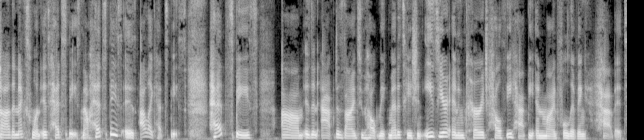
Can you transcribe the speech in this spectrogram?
Uh, the next one is Headspace. Now, Headspace is, I like Headspace. Headspace um, is an app designed to help make meditation easier and encourage healthy, happy, and mindful living habits.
